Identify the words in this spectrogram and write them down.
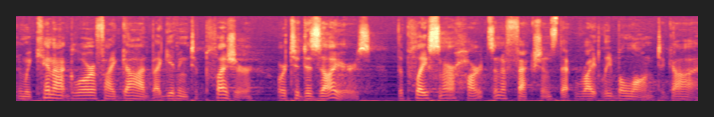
And we cannot glorify God by giving to pleasure or to desires the place in our hearts and affections that rightly belong to God.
